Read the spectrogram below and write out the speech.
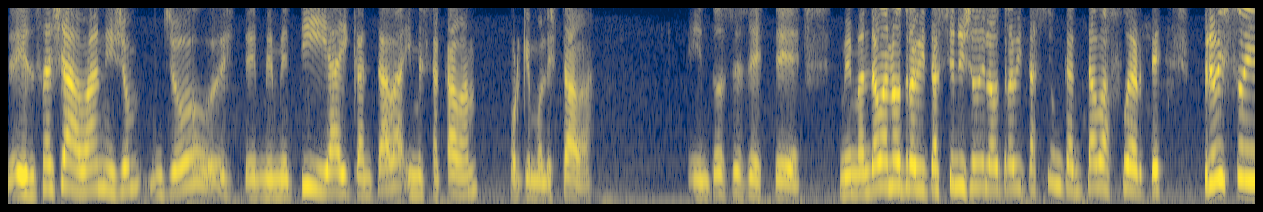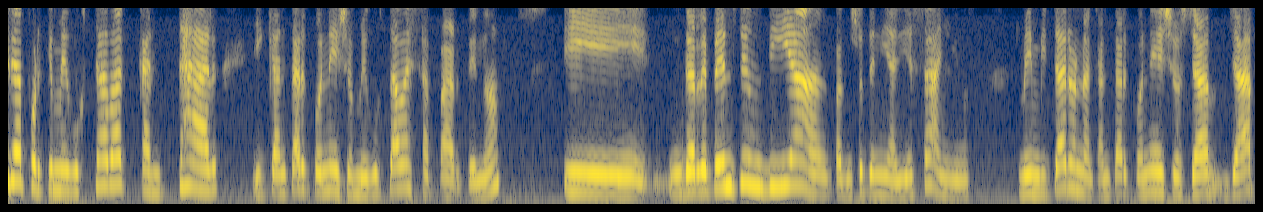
ensayaban y yo, yo este, me metía y cantaba y me sacaban porque molestaba. Entonces este, me mandaban a otra habitación y yo de la otra habitación cantaba fuerte, pero eso era porque me gustaba cantar y cantar con ellos, me gustaba esa parte, ¿no? Y de repente un día, cuando yo tenía 10 años, me invitaron a cantar con ellos, ya, ya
